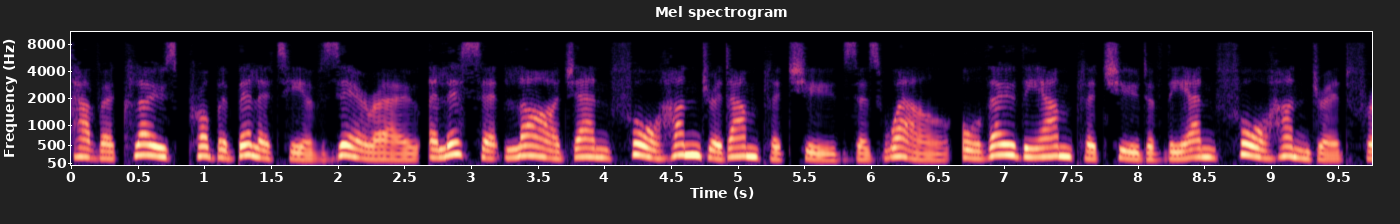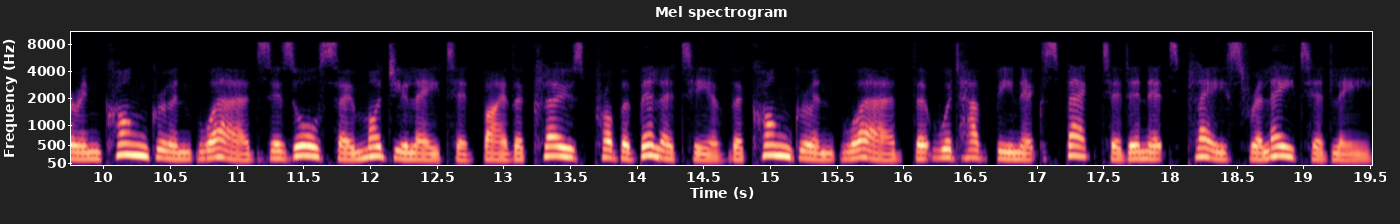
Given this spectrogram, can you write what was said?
have a cloze probability of zero elicit large N400 amplitudes as well although the amplitude of the N400 for incongruent words is also modulated by the cloze probability of the congruent word that would have been expected in its place relatedly,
